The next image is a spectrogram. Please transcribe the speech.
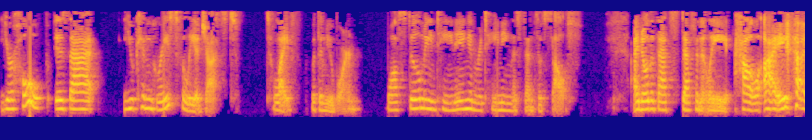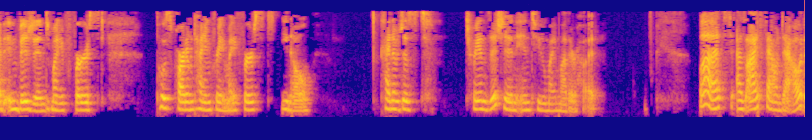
your hope is that you can gracefully adjust to life with a newborn while still maintaining and retaining the sense of self. I know that that's definitely how I had envisioned my first postpartum time frame, my first, you know, kind of just transition into my motherhood. But as I found out,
